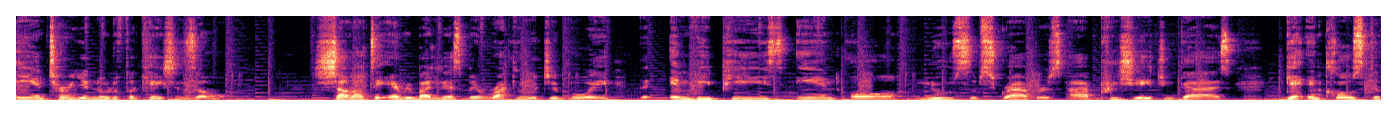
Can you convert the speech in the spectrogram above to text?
and turn your notifications on. Shout out to everybody that's been rocking with your boy, the MVPs, and all new subscribers. I appreciate you guys. Getting close to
